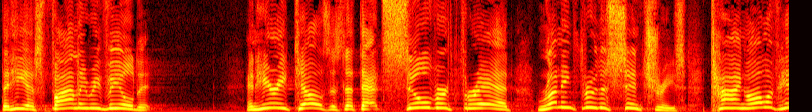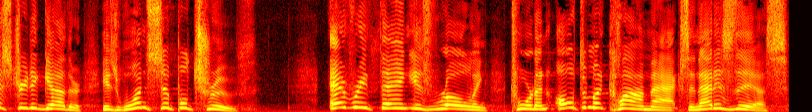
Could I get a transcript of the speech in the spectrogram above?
that he has finally revealed it and here he tells us that that silver thread running through the centuries, tying all of history together, is one simple truth. Everything is rolling toward an ultimate climax, and that is this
